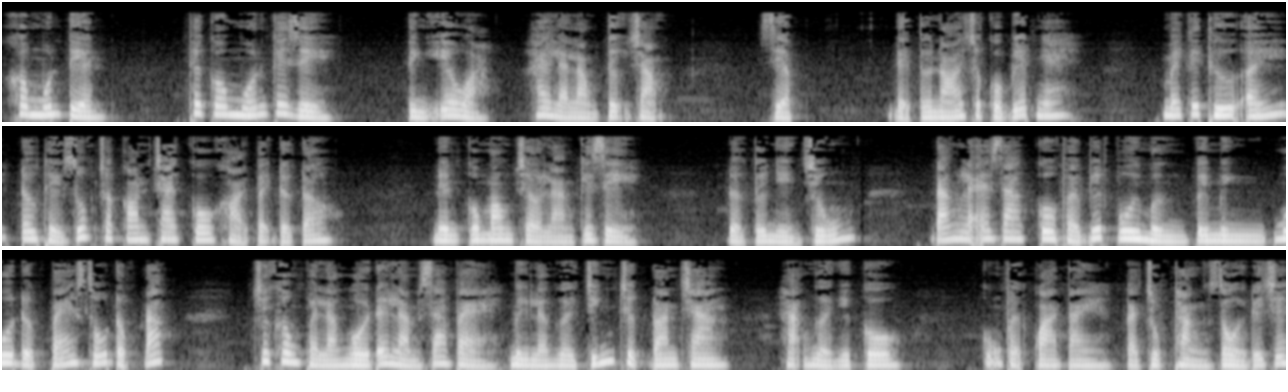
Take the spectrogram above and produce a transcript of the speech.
Không muốn tiền. Thế cô muốn cái gì? Tình yêu à? Hay là lòng tự trọng? Diệp, để tôi nói cho cô biết nhé. Mấy cái thứ ấy đâu thể giúp cho con trai cô khỏi bệnh được đâu. Nên cô mong chờ làm cái gì? Được tôi nhìn chúng. Đáng lẽ ra cô phải biết vui mừng vì mình mua được vé số độc đắc. Chứ không phải là ngồi đây làm ra vẻ mình là người chính trực đoan trang. hạ người như cô cũng phải qua tay cả chục thằng rồi đấy chứ.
